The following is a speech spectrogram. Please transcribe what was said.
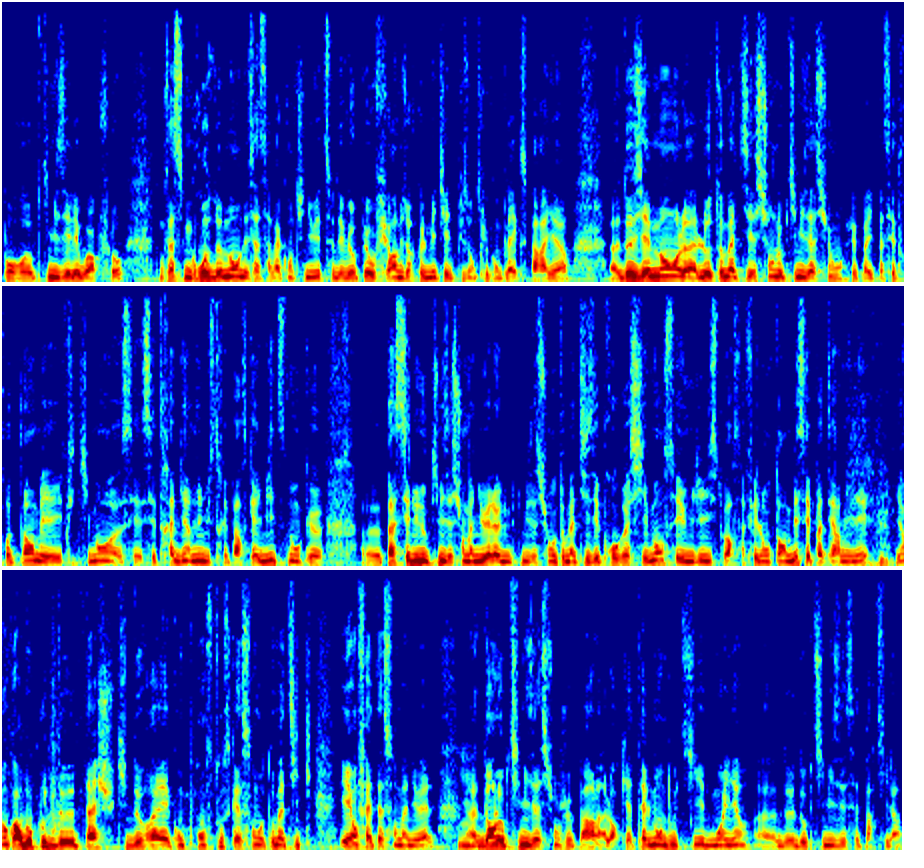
pour optimiser les workflows. Donc ça, c'est une grosse demande et ça, ça va continuer de se développer au fur et à mesure que le métier est de plus en plus complexe, par ailleurs. Euh, deuxièmement, l'automatisation de l'optimisation. Je ne vais pas y passer trop de temps, mais effectivement, c'est très bien illustré par Skybits. Donc, euh, euh, passer d'une optimisation manuelle à une optimisation automatisée progressivement, c'est une vieille histoire, ça fait longtemps, mais c'est pas terminé. Mmh. Il y a encore beaucoup de tâches qui devraient, qu'on pense tous qu'elles sont automatiques et en fait elles sont manuelles. Mmh. Euh, dans l'optimisation, je parle, alors qu'il y a tellement d'outils et de moyens d'optimiser cette partie-là.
